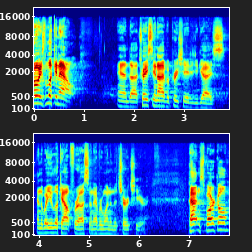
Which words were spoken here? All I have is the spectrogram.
always looking out. And uh, Tracy and I have appreciated you guys and the way you look out for us and everyone in the church here. Pat and Sparkle,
